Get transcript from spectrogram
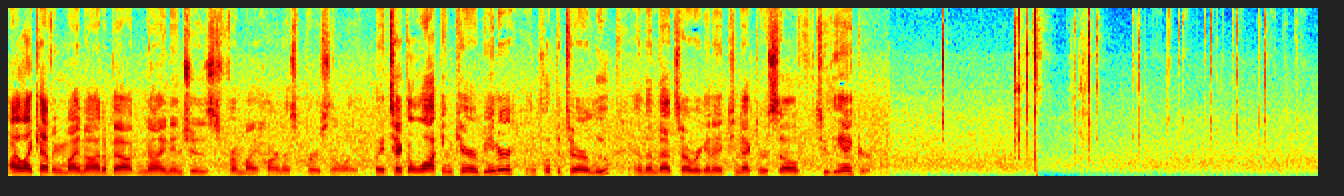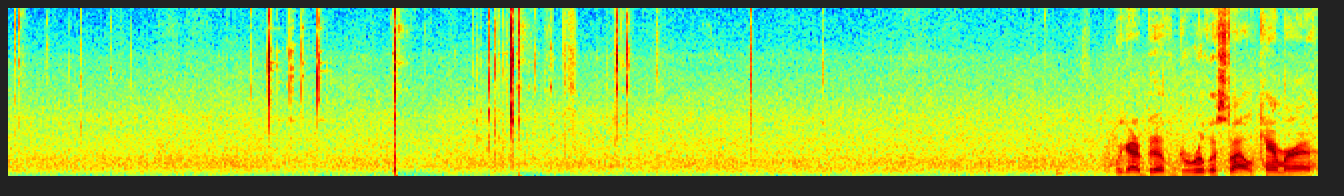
I like having my knot about 9 inches from my harness personally. We take a locking carabiner and clip it to our loop, and then that's how we're going to connect ourselves to the anchor. We got a bit of guerrilla style camera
